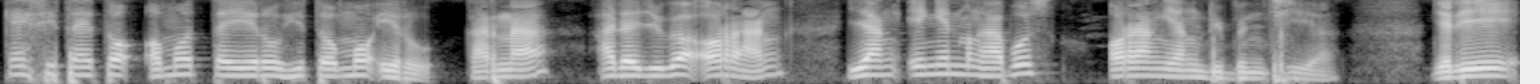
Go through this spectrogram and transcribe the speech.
kesita itu omoteiru hito mo iru. Karena ada juga orang yang ingin menghapus orang yang dibenci ya. Jadi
